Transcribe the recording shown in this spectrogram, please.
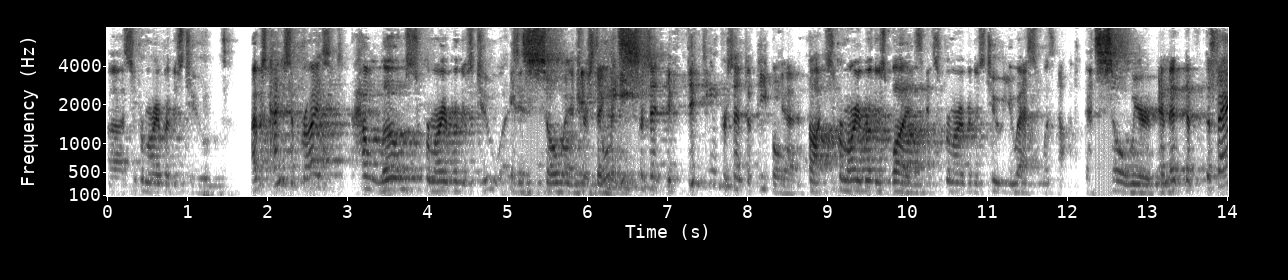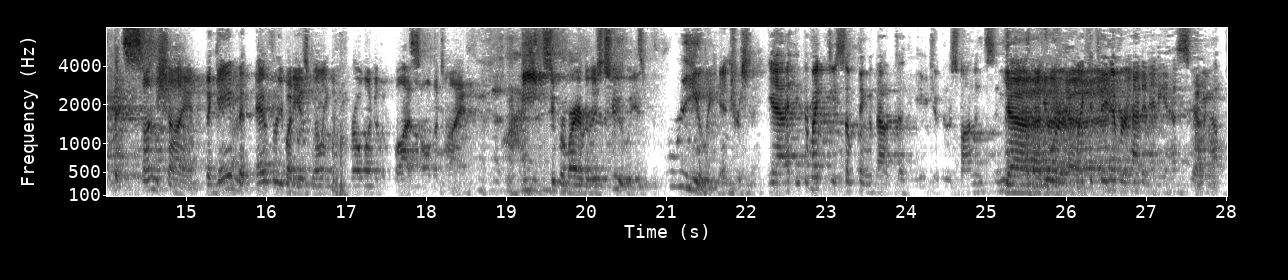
uh, Super Mario Brothers 2. I was kind of surprised how low Super Mario Brothers 2 was. it is so interesting. Only eight percent, if fifteen percent of people Yeah. thought Super Mario Brothers was and Super Mario Brothers Two US was not. That's so weird. And then the, the fact that Sunshine, the game that everybody is willing to throw under the bus all the time, beat Super Mario Brothers 2 is really interesting. Yeah, I think there might be something about the, the age of the respondents. In Yeah, that. If you that- were- yeah, like if they never had an NES growing Yeah. up.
